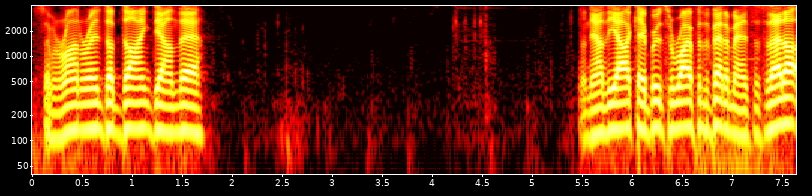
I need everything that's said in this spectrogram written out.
So Mirana ends up dying down there. And now the arcane boots arrive for the Venomancer. So that, uh,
